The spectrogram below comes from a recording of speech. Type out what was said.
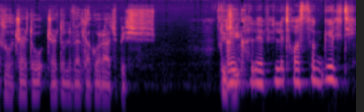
ċertu livell ta' kuraġġ biex Anka level li tħossok guilty.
